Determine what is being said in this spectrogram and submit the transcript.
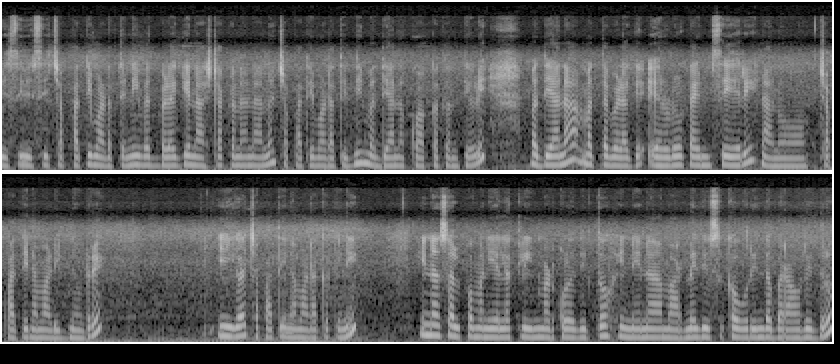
ಬಿಸಿ ಬಿಸಿ ಚಪಾತಿ ಮಾಡತ್ತೀನಿ. ಇವತ್ತು ಬೆಳಗ್ಗೆ ನಾಷ್ಟಕ್ಕನ ನಾನು ಚಪಾತಿ ಮಾಡತ್ತಿದ್ನಿ. ಮಧ್ಯಾಹ್ನಕ್ಕೂ ಹಾಕತ್ತಂತೇಳಿ ಮಧ್ಯಾಹ್ನ ಮತ್ತು ಬೆಳಗ್ಗೆ ಎರಡೂ ಟೈಮ್ ಸೇರಿ ನಾನು ಚಪಾತಿನ ಮಾಡಿದ್ದು ನೋಡ್ರಿ. ಈಗ ಚಪಾತಿನ ಮಾಡಾಕತ್ತೀನಿ. ಇನ್ನು ಸ್ವಲ್ಪ ಮನೆಯೆಲ್ಲ ಕ್ಲೀನ್ ಮಾಡ್ಕೊಳ್ಳೋದಿತ್ತು. ಇನ್ನೇನು ಮಾರನೇ ದಿವಸಕ್ಕೆ ಊರಿಂದ ಬರೋರಿದ್ರು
